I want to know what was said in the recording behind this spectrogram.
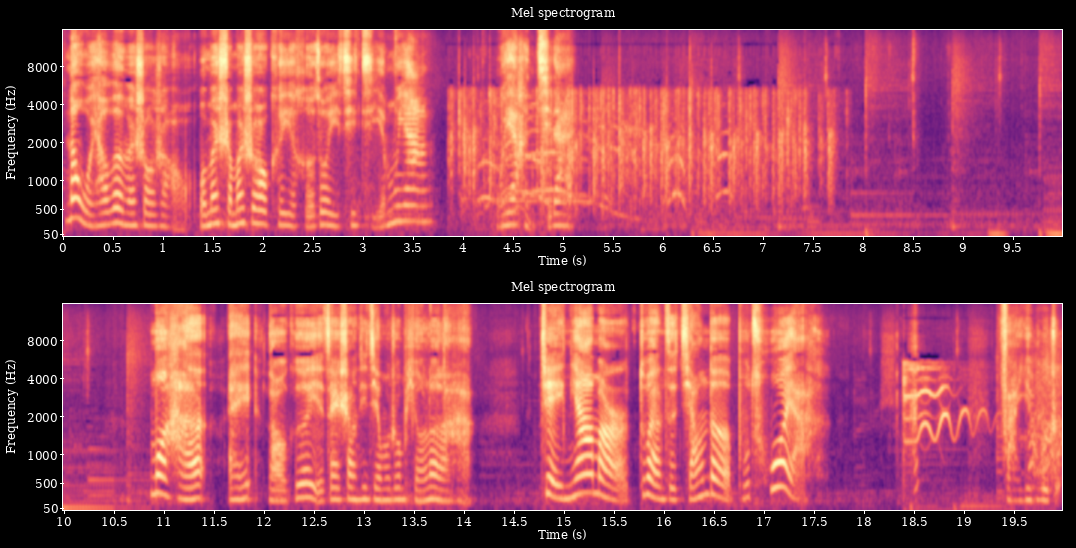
那我要问问兽兽，我们什么时候可以合作一期节目呀？我也很期待。莫寒，哎，老哥也在上期节目中评论了哈，这娘们儿段子讲的不错呀，发音不准。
